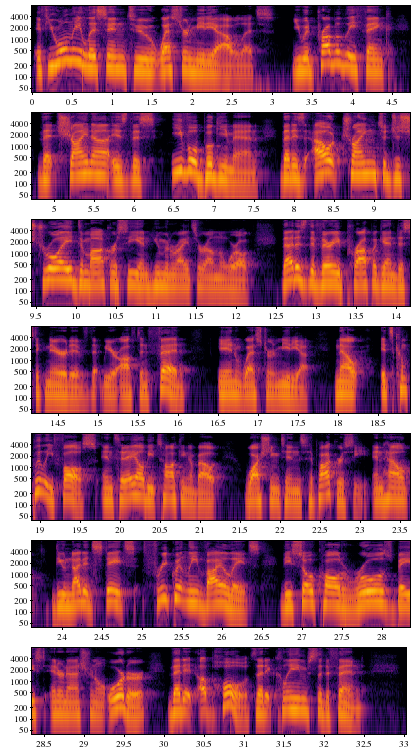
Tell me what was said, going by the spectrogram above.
If you only listen to Western media outlets, you would probably think that China is this evil boogeyman that is out trying to destroy democracy and human rights around the world. That is the very propagandistic narrative that we are often fed in Western media. Now, it's completely false. And today I'll be talking about Washington's hypocrisy and how the United States frequently violates the so-called rules-based international order that it upholds, that it claims to defend.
